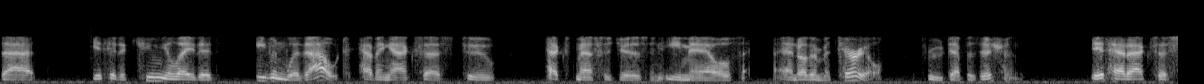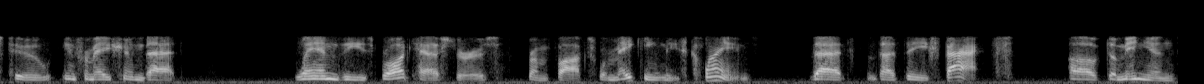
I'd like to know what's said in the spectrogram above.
that it had accumulated even without having access to text messages and emails and other material through deposition. It had access to information that when these broadcasters from Fox were making these claims that that the facts of Dominion's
